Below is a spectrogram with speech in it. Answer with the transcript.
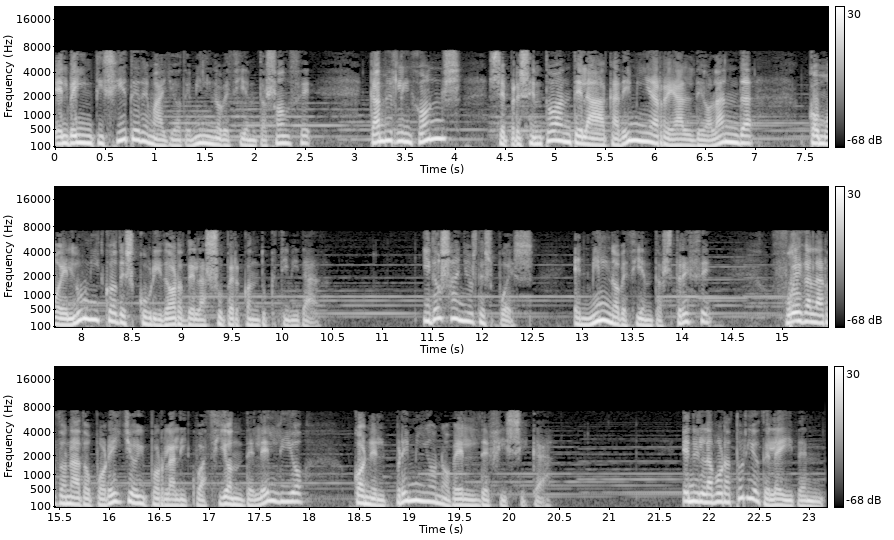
el 27 de mayo de 1911, Kamerlingh Ons se presentó ante la Academia Real de Holanda como el único descubridor de la superconductividad. Y dos años después, en 1913, fue galardonado por ello y por la licuación del helio con el Premio Nobel de Física. En el laboratorio de Leiden,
